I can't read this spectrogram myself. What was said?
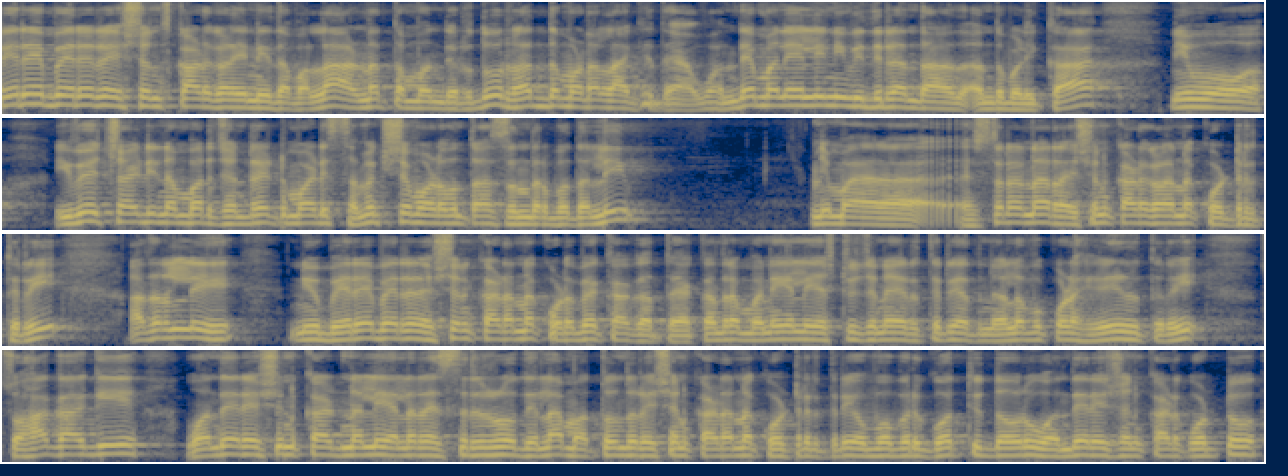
ಬೇರೆ ಬೇರೆ ರೇಷನ್ಸ್ ಕಾರ್ಡ್ಗಳೇನಿದಾವಲ್ಲ, ಅಣ್ಣ ತಮ್ಮಂದಿರದು ರದ್ದು ಮಾಡಲಾಗಿದೆ. ಒಂದೇ ಮನೆಯಲ್ಲಿ ನೀವು ಇದ್ದೀರಿ ಅಂತ ಅಂದ ಬಳಿಕ ನೀವು U H I D number generate ಮಾಡಿ ಸಮೀಕ್ಷೆ ಮಾಡುವಂತಹ ಸಂದರ್ಭದಲ್ಲಿ ನಿಮ್ಮ ಹೆಸರನ್ನು ರೇಷನ್ ಕಾರ್ಡ್ಗಳನ್ನು ಕೊಟ್ಟಿರ್ತೀರಿ. ಅದರಲ್ಲಿ ನೀವು ಬೇರೆ ಬೇರೆ ರೇಷನ್ ಕಾರ್ಡನ್ನು ಕೊಡಬೇಕಾಗತ್ತೆ. ಯಾಕಂದರೆ ಮನೆಯಲ್ಲಿ ಎಷ್ಟು ಜನ ಇರ್ತೀರಿ, ಅದನ್ನೆಲ್ಲವೂ ಕೂಡ ಹೇಳಿರ್ತೀರಿ. ಸೊ, ಹಾಗಾಗಿ ಒಂದೇ ರೇಷನ್ ಕಾರ್ಡ್ನಲ್ಲಿ ಎಲ್ಲರ ಹೆಸರು ಇರೋದಿಲ್ಲ ಮತ್ತೊಂದು ರೇಷನ್ ಕಾರ್ಡನ್ನು ಕೊಟ್ಟಿರ್ತೀರಿ. ಒಬ್ಬೊಬ್ಬರಿಗೆ ಗೊತ್ತಿದ್ದವರು ಒಂದೇ ರೇಷನ್ ಕಾರ್ಡ್ ಕೊಟ್ಟು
